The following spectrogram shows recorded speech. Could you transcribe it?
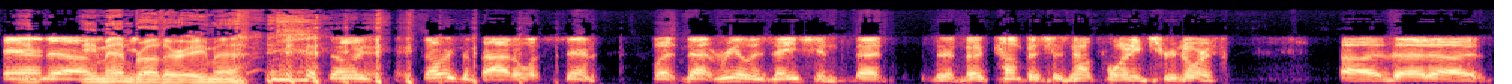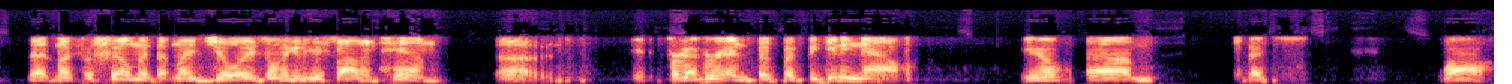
And uh, amen, brother, amen. it's always it's always a battle with sin, but that realization that the, the compass is now pointing true north. Uh, that uh, that my fulfillment, that my joy is only going to be found in Him uh, forever, and but, but beginning now. You know, um, that's wow.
